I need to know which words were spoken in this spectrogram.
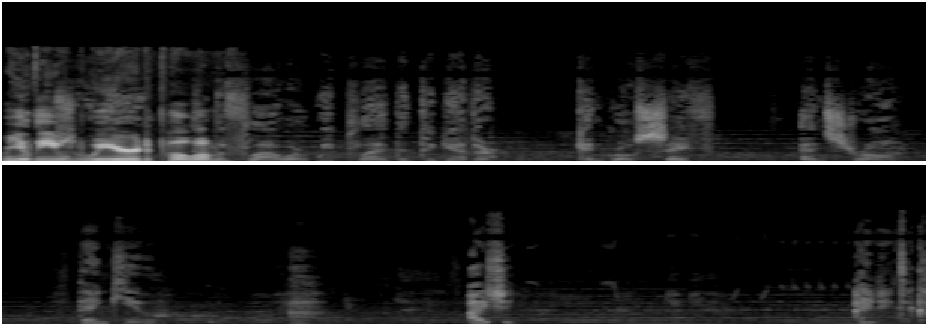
really so weird poem. The flower we planted together can grow safe and strong. Thank you. I should. I need to go.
